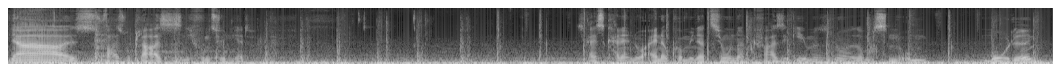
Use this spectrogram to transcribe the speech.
Ja, es war so klar, dass es nicht funktioniert. Das heißt, kann ja nur eine Kombination dann quasi geben. Es nur so ein bisschen ummodeln.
